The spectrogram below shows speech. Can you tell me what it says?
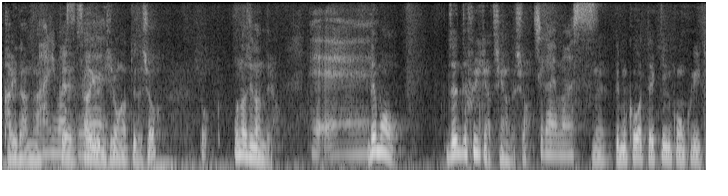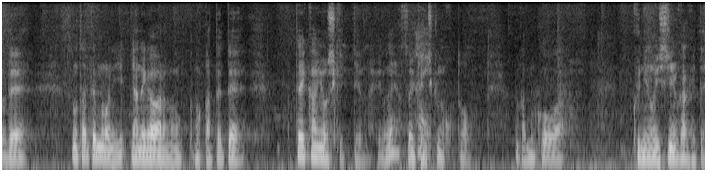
階段があって、はいね、左右に広がってるでしょ？同じなんだよ。でも全然雰囲気が違うでしょ？違います、ね、で向こうは鉄筋コンクリートでその建物に屋根瓦が乗っかってて定款様式っていうんだけどねそういう建築のことを、はい、なんか向こうは国の威信をかけて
